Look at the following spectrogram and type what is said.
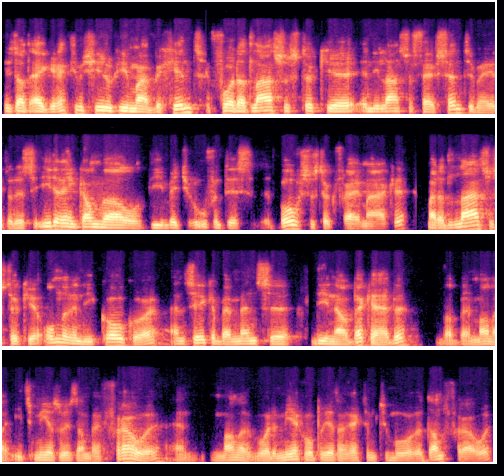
is dat eigenlijk rectumchirurgie maar begint voor dat laatste stukje in die laatste 5 centimeter. Dus iedereen kan wel, die een beetje geoefend is, het bovenste stuk vrijmaken, maar dat laatste stukje onder in die koker, en zeker bij mensen die nou bekken hebben, wat bij mannen iets meer zo is dan bij vrouwen. En mannen worden meer geopereerd aan rectumtumoren dan vrouwen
